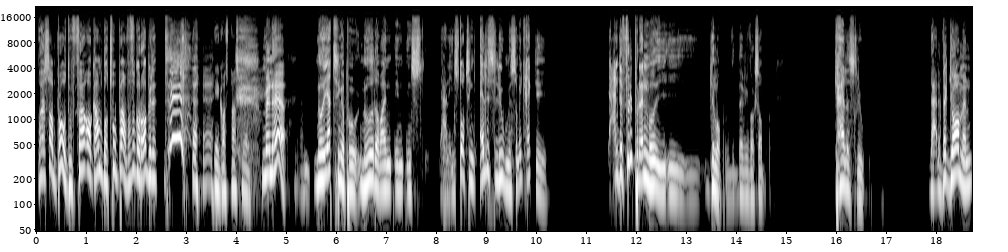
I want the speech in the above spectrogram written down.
Hvor jeg så, bro, du er 40 år gammel, du har to børn, hvorfor går du op i det? Det er et godt spørgsmål. Men her, noget jeg tænker på, noget der var en, en, en, ja, en stor ting i alles liv, men som ikke rigtig... Ja, det fyldte på den måde i, i Gellup, da vi voksede op. Kærlighedsliv. Ja, hvad gjorde man?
